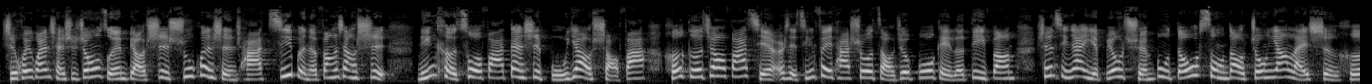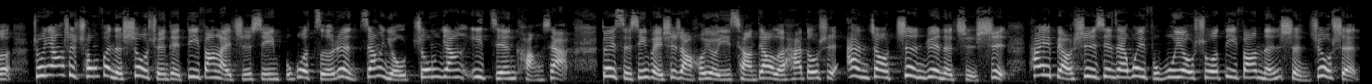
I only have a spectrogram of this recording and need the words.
指挥官陈时中昨天表示，纾困审查基本的方向是宁可错发，但是不要少发，合格就要发钱，而且经费他说早就拨给了地方，申请案也不用全部都送到中央来审核，中央是充分的授权给地方来执行，不过责任将由中央一肩扛下。对此，新北市长侯友谊强调了，他都是按照政院的指示。他也表示，现在卫福部又说地方能审就审，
